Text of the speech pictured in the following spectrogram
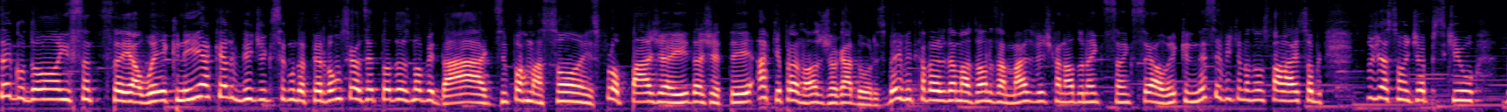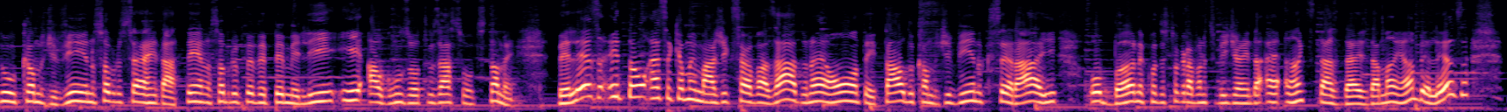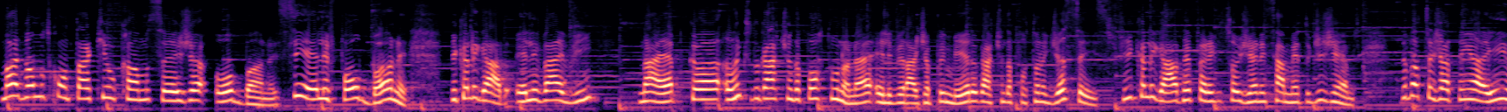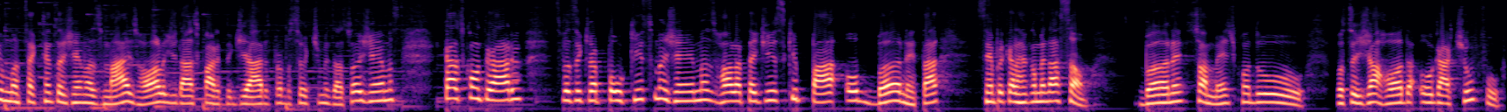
Segundou em Sansei Awakening e aquele vídeo de segunda-feira vamos trazer todas as novidades, informações, flopagem aí da GT aqui para nós jogadores. Bem-vindo Cavaleiros Amazonas a mais um vídeo do canal do Night Sansei Awakening. Nesse vídeo nós vamos falar sobre sugestões de upskill do Camus Divino, sobre o CR da Atena, sobre o PVP Melee e alguns outros assuntos também. Beleza? Então essa aqui é uma imagem que saiu vazado, né, ontem e tal, do Camus Divino, que será aí o banner, quando eu estou gravando esse vídeo ainda é antes das 10 da manhã, beleza? Mas vamos contar que o Camus seja o banner. Se ele for o banner, fica ligado, ele vai vir na época antes do Gatinho da Fortuna, né? Ele virá dia 1 o Gatinho da Fortuna dia 6. Fica ligado referente ao seu gerenciamento de gemas. Se você já tem aí umas 700 gemas mais, rola de dar as 40 diárias para você otimizar suas gemas. Caso contrário, se você tiver pouquíssimas gemas, rola até de esquipar o banner, tá? Sempre aquela recomendação banner somente quando você já roda o gatinho full.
